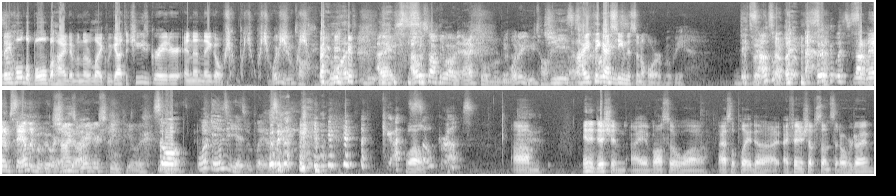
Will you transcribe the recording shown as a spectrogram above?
they hold a bowl behind them and they're like, we got the cheese grater, and then they go. What are you talking? What? I, I was talking about an actual movie. What are you talking Jesus. about? I think I've seen this in a horror movie. It That's what sounds like it. it's not an Adam Sandler movie we're talking Cheese about. grater skin peeler. So, what games have you guys been playing this week? God, Well- so gross. Um, in addition, I have also uh, I also played. Uh, I I finished up Sunset Overdrive.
